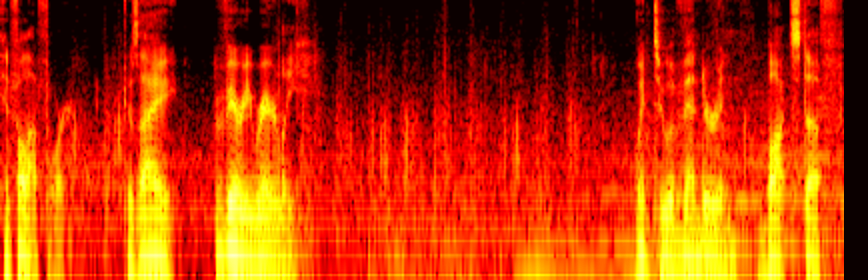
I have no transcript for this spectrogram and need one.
in Fallout 4. Because I very rarely went to a vendor and bought stuff.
